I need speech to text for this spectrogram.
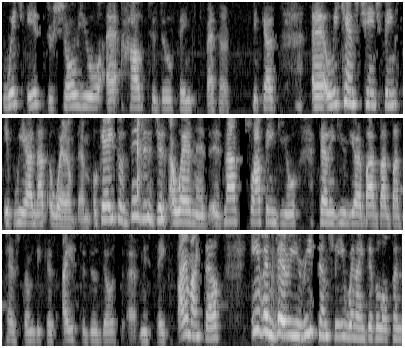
which is to show you uh, how to do things better because uh, we can't change things if we are not aware of them. Okay, so this is just awareness. It's not slapping you, telling you you're a bad, bad, bad person because I used to do those uh, mistakes by myself. Even very recently when I developed an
